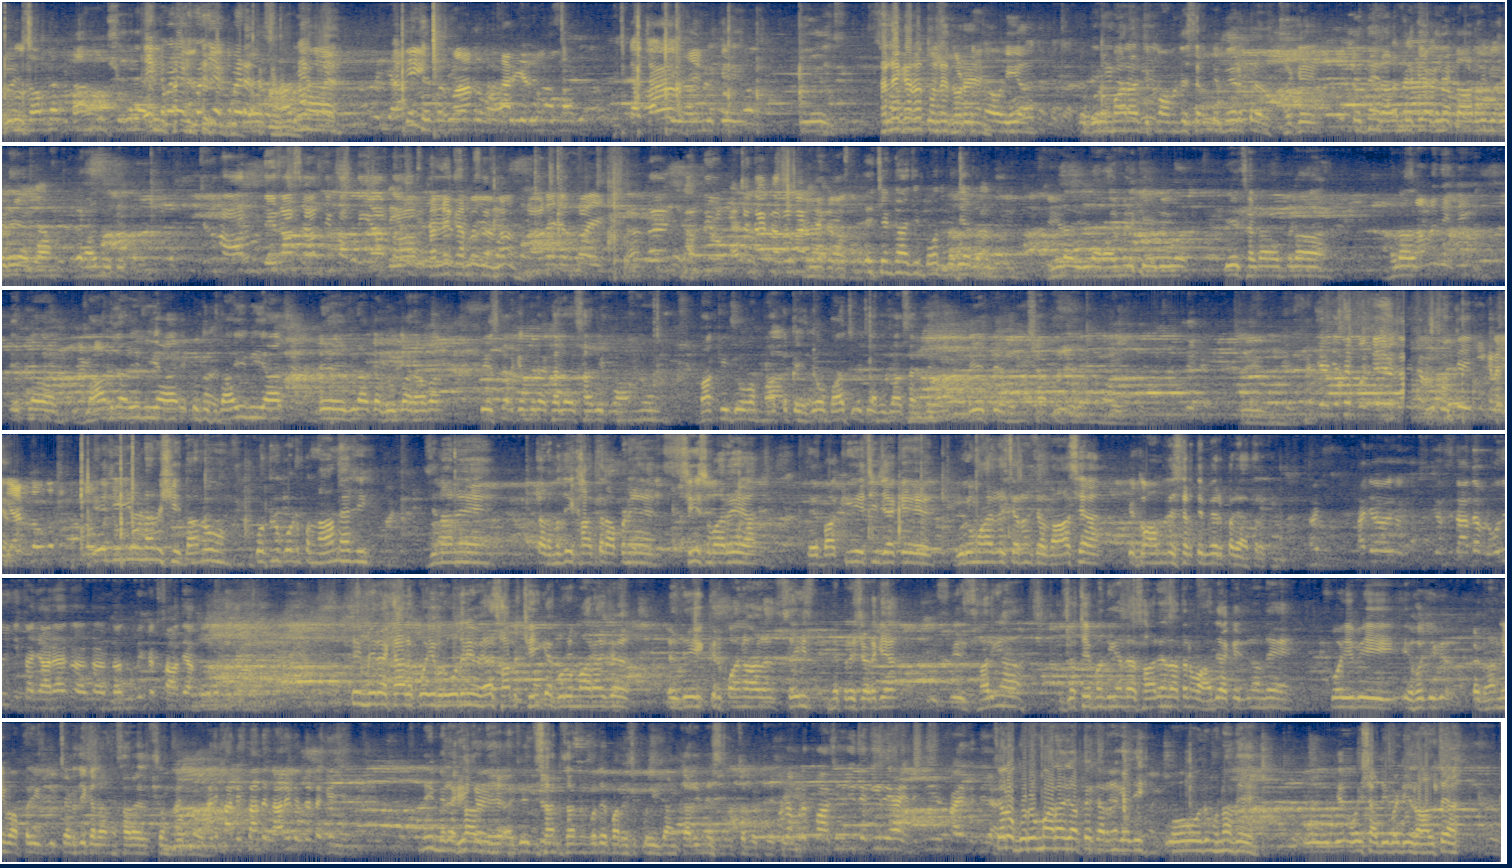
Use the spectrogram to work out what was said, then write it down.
ਗੁਰੂ ਸਾਹਿਬ ਦਾ ਕਿਤਾਬ ਸ਼ੁਕਰ ਹੈ। ਇੱਕ ਮਿੰਟ ਇੱਕ ਮਿੰਟ ਇੱਕ ਮਿੰਟ। ਥੱਲੇ ਕਰੋ ਥੱਲੇ ਥੋੜੇ ਹੋਈ ਆ। ਤੇ ਗੁਰੂ ਮਹਾਰਾਜ ਕੌਮ ਦੇ ਸਿਰ ਤੇ ਮਿਹਰ ਭਰ ਸਕੇ ਇਦਾਂ ਹੀ ਰਲ ਮਿਲ ਕੇ ਅਗਲੇ ਕਾਰਜ ਵੀ ਜਿਹੜੇ ਆ ਕੰਮ ਰਲ ਮਿਲ ਕੇ ਕਰਨ। ਰਾਤ ਨੂੰ ਦੇਰਾ ਸਾਹਿਬ ਦੀ ਬਣਦੀ ਆ ਥੱਲੇ ਕਰ ਲਓ ਜੋ ਨਾ ਬਣਾਇਆ ਜਾਂਦਾ ਹੈ ਕਰਦੇ ਹੋ ਚੰਗਾ ਕਦਮ ਹੈ ਇਹ ਚੰਗਾ ਜੀ ਬਹੁਤ ਵਧੀਆ ਗੱਲ ਹੈ। ਜਿਹੜਾ ਜਿਹੜਾ ਰਲ ਮਿਲ ਕੇ ਜੋ ਇਹ ਸਾਡਾ ਬੜਾ ਬੜਾ ਇੱਕ ਯਾਦਗਾਰੀ ਵੀ ਆ ਇੱਕ ਦੁਖਦਾਈ ਵੀ ਆ ਇਹ ਜਿਹੜਾ ਘਬੂਕਾਰਾ ਵਾ ਇਸ ਕਰਕੇ ਮੇਰਾ ਖਿਆਲ ਹੈ ਸਾਰੀ ਕੌਮ ਨੂੰ ਬਾਕੀ ਜੋ ਮਤ ਭੇਜੇ ਉਹ ਬਾਅਦ ਚ ਵਿਚਾਰੇ ਜਾ ਸਕਦੇ ਆ। ਇਹ ਤੇ ਹਮੇਸ਼ਾ ਤੇ ਇਹ ਜੀ ਉਹਨਾਂ ਦੇ ਸ਼ਹੀਦਾਂ ਨੂੰ ਕੋਟਨ ਕੋਟ ਪ੍ਰਣਾਮ ਹੈ ਜੀ ਜਿਨ੍ਹਾਂ ਨੇ ਧਰਮ ਦੀ ਖਾਤਰ ਆਪਣੇ ਸੀਸ ਵਾਰੇ ਆ। ਤੇ ਬਾਕੀ ਇਹ ਚੀਜ਼ ਹੈ ਕਿ ਗੁਰੂ ਮਹਾਰਾਜ ਦੇ ਚਰਨ ਚ ਅਰਦਾਸ ਆ ਕਿ ਕੌਮ ਦੇ ਸਿਰ ਤੇ ਮਿਹਰ ਭਰਿਆ ਹੱਥ ਰੱਖਣ। ਅੱਜ ਜਥੇਦਾਰ ਦਾ ਵਿਰੋਧ ਵੀ ਕੀਤਾ ਜਾ ਰਿਹਾ ਦੰਦ ਵੀ ਟਕਸਾ ਦੇ ਅੰਦੋਲਨ ਤੇ ਮੇਰਾ ਖਿਆਲ ਕੋਈ ਵਿਰੋਧ ਨਹੀਂ ਹੋਇਆ ਸਭ ਠੀਕ ਹੈ। ਗੁਰੂ ਮਹਾਰਾਜ ਦੀ ਕਿਰਪਾ ਨਾਲ ਸਹੀ ਨਿਪਰੇ ਚੜ ਗਿਆ। ਇਹ ਸਾਰੀਆਂ ਜਥੇਬੰਦੀਆਂ ਦਾ ਸਾਰਿਆਂ ਦਾ ਧੰਨਵਾਦ ਹੈ ਕਿ ਜਿਨ੍ਹਾਂ ਨੇ ਕੋਈ ਵੀ ਇਹੋ ਜਿਹੀ ਘਟਨਾ ਨਹੀਂ ਵਾਪਰੀ ਚੜ੍ਹਦੀ ਕਲਾ ਨਾਲ ਸਾਰਾ ਸੰਪੂਰਨ ਅੱਜ ਖਾਲਿਸਤਾਨ ਦੇ ਨਾਰੇ ਵੀ ਉੱਤੇ ਲੱਗੇ ਜੀ। ਨਹੀਂ ਮੇਰੇ ਖਿਆਲ ਤੇ ਅਜੇ ਸਾਨੂੰ ਸਾਨੂੰ ਉਹਦੇ ਬਾਰੇ ਚ ਕੋਈ ਜਾਣਕਾਰੀ ਨਹੀਂ ਸੀ ਉੱਥੇ ਬੈਠੇ ਹੁਣ ਸੀ। ਅੰਮ੍ਰਿਤਪਾਲ ਸਿੰਘ ਜੀ ਦੇ ਕੀ ਰਿਹਾਈ ਕੀ ਟਰਾਈ ਕੀਤੀ ਜਾ ਚਲੋ ਗੁਰੂ ਮਹਾਰਾਜ ਆਪੇ ਕਰਨਗੇ ਜੀ। ਉਹ ਉਹਨਾਂ ਦੇ ਉਹ ਸਾਡੀ ਵੱਡੀ ਅਦਾਲਤ ਆ।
